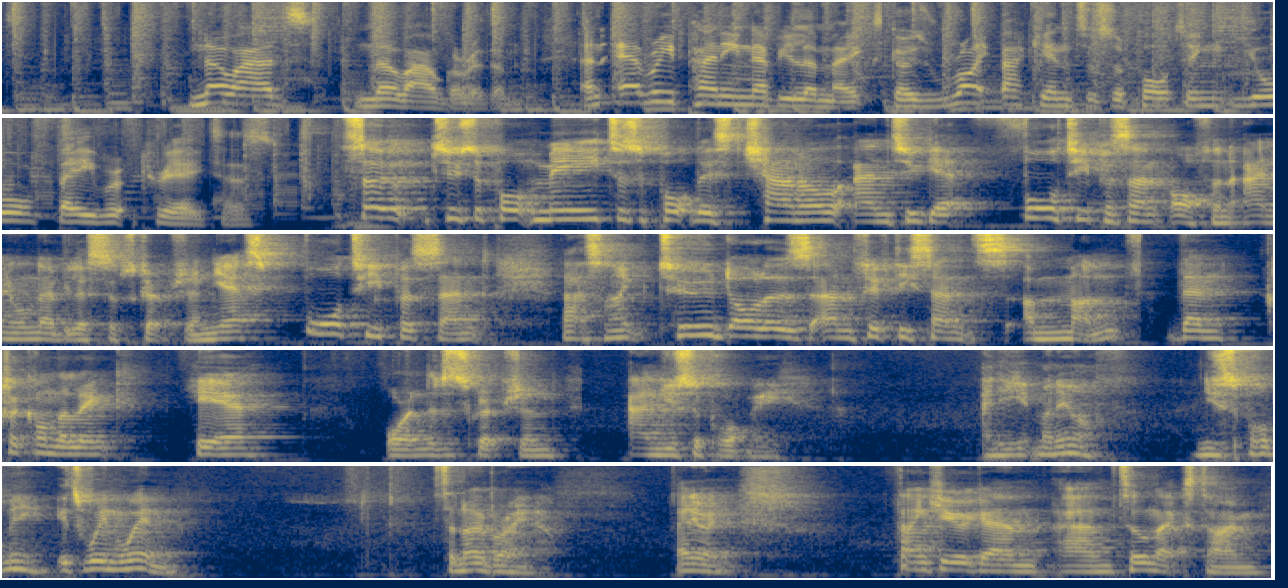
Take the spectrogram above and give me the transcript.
No ads, no algorithm. And every penny Nebula makes goes right back into supporting your favorite creators. So, to support me, to support this channel, and to get 40% off an annual Nebula subscription, yes, 40%, that's like $2.50 a month, then click on the link here or in the description and you support me. And you get money off. And you support me. It's win-win. It's a no-brainer. Anyway, thank you again, and until next time,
